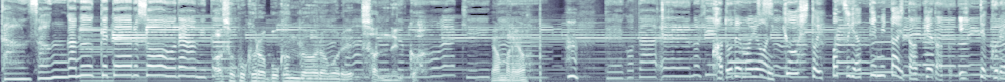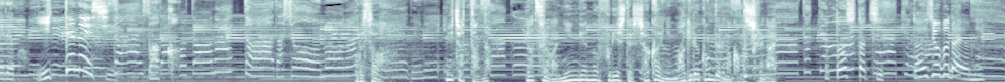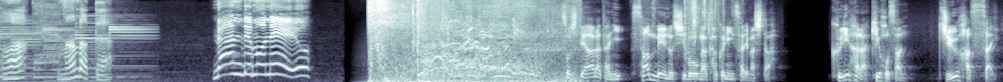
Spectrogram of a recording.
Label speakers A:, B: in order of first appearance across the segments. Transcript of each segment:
A: 炭酸が抜けてるそうだみたい。
B: あそこから母艦が現れ3年か。
C: 頑張れよ。
D: 門出のように教師と一発やってみたいだけだと言ってくれれば言ってねえし。バカ。
E: 俺さ見ちゃったんだ。奴らが人間のふりして社会に紛れ込んでるのかもしれない。
D: 私たち大丈夫だよね。あなんだって？なんでもねえよ。
F: そして新たに3名の死亡が確認されました。栗原紀穂さん18歳。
